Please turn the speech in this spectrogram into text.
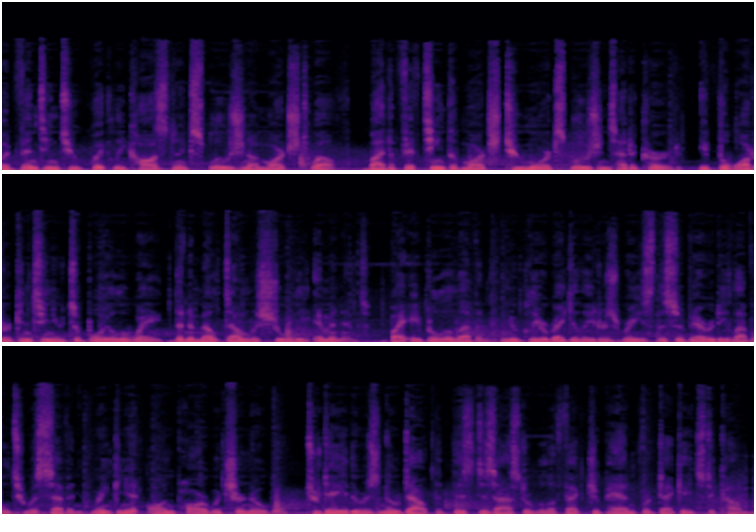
but venting too quickly caused an explosion on March 12th. By the 15th of March, two more explosions had occurred. If the water continued to boil away, then a meltdown was surely imminent. By April 11th, nuclear regulators raised the severity level to a 7, ranking it on par with Chernobyl. Today, there is no doubt that this disaster will affect Japan for decades to come.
